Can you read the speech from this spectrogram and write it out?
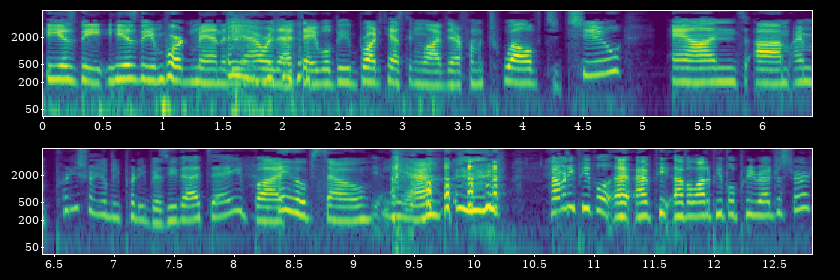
He is the he is the important man of the hour that day. We'll be broadcasting live there from 12 to 2, and um, I'm pretty sure you'll be pretty busy that day. But I hope so. Yeah. Yeah. How many people uh, have have a lot of people pre-registered?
